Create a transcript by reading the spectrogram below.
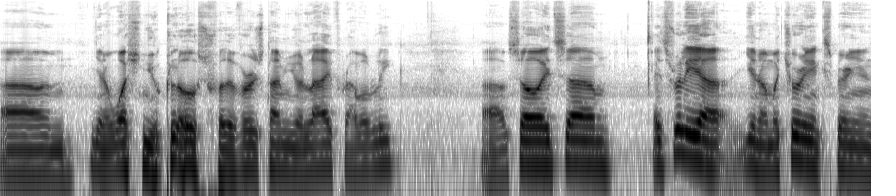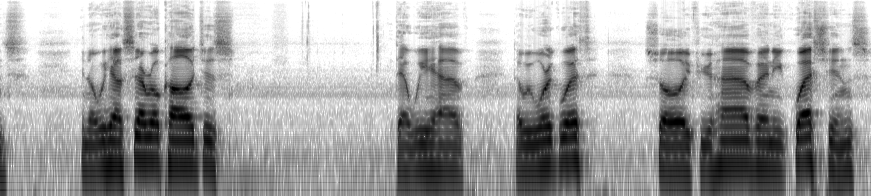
um, you know, washing your clothes for the first time in your life, probably. Uh, so it's um, it's really a you know maturing experience. You know, we have several colleges that we have that we work with. So if you have any questions,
